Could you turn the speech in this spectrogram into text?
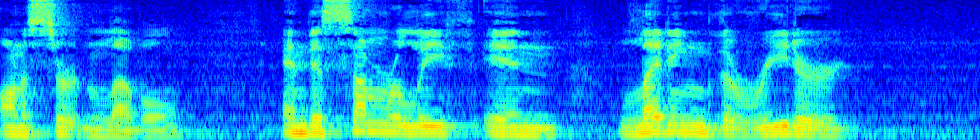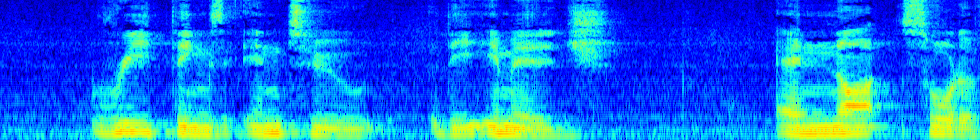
on a certain level, and there's some relief in letting the reader read things into the image and not sort of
